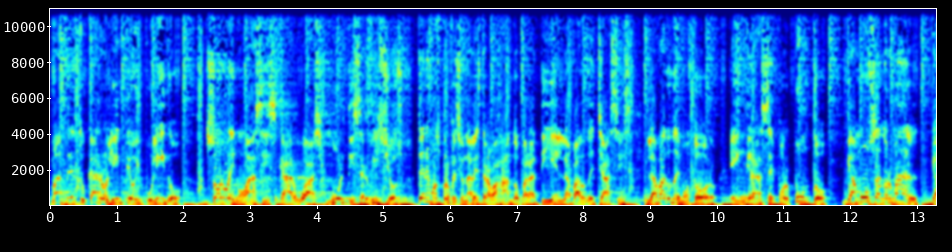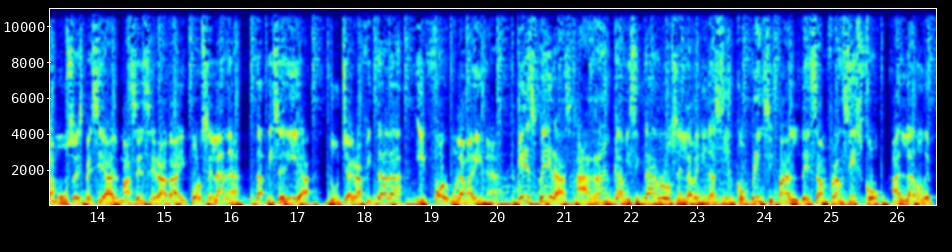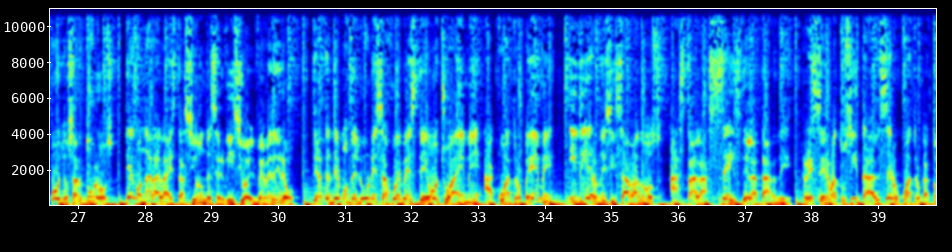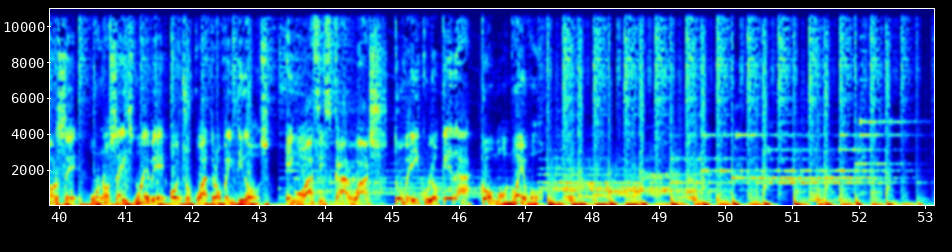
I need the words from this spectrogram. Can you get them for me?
Mantén tu carro limpio y pulido. Solo en Oasis Car Wash Multiservicios tenemos profesionales trabajando para ti en lavado de chasis, lavado de motor, engrase por punto, gamuza normal, gamuza especial más encerada y porcelana, tapicería, ducha grafitada y fórmula marina. ¿Qué esperas? Arranca a visitarlos en la avenida 5 principal de San Francisco, al lado de Pollos Arturos, diagonal a la estación de servicio El Bebedero. Te atendemos de lunes a jueves de 8 a.m. a 4 p.m. y viernes y sábados hasta las 6 de la tarde. Reserva tu cita al 0414-169-8422. En Oasis Car Wash, tu vehículo queda como nuevo.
